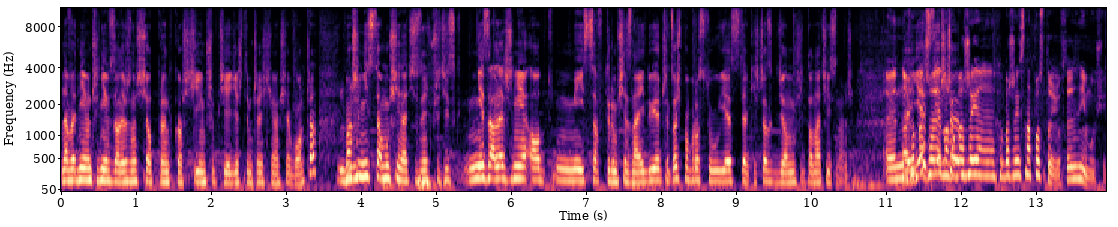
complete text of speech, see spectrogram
nawet nie wiem czy nie w zależności od prędkości, im szybciej jedziesz, tym częściej on się włącza. Mhm. Maszynista musi nacisnąć przycisk, niezależnie od miejsca, w którym się znajduje, czy coś, po prostu jest jakiś czas, gdzie on musi to nacisnąć. E, No, E, chyba, jest że, no jeszcze- chyba, że, chyba, że jest na postoju, wtedy nie musi.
